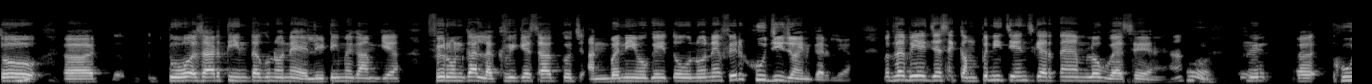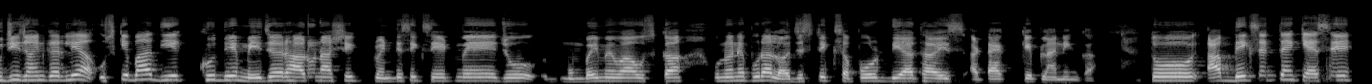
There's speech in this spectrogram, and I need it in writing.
तो हम्म। 2003 तक उन्होंने एलईटी में काम किया। फिर उनका लखवी के साथ कुछ अनबनी हो गई तो उन्होंने फिर हुजी ज्वाइन कर लिया। मतलब ये जैसे कंपनी चेंज करते हैं हम लोग वैसे हैं हाँ? फिर हुजी ज्वाइन कर लिया। उसके बाद ये खुद ये मेजर हारून आशिक 26 एट में जो मुंबई में हुआ उसका उन्होंने पूरा लॉजिस्टिक सपोर्ट दिया था इस अटैक के प्लानिंग का। तो आप देख सकते हैं कैसे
